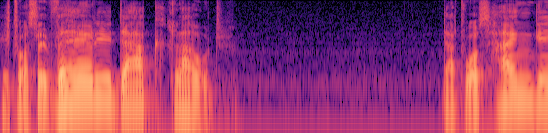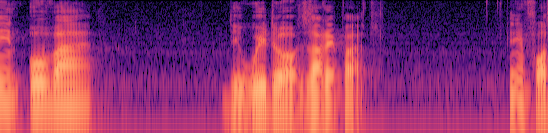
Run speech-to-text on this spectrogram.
It was a very dark cloud that was hanging over the widow of Zarephath in 1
